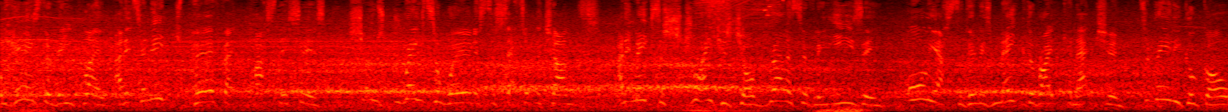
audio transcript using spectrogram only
Well, here's the replay, and it's an inch perfect pass this is. Shows great awareness to set up the chance, and it makes the striker's job relatively easy. All he has to do is make the right connection. It's a really good goal.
